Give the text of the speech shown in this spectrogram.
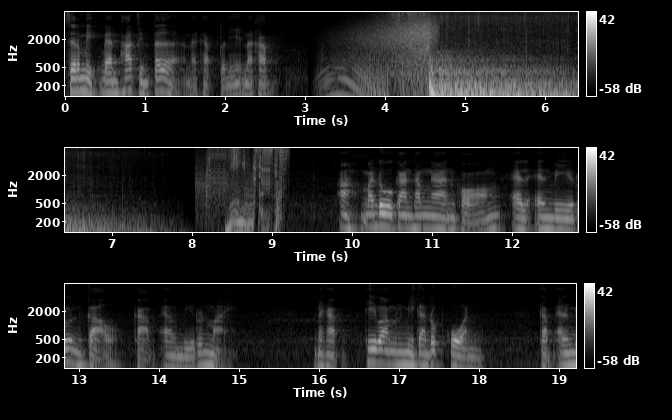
เซรามิกแบนด์พาสฟิลเตอร์นะครับตัวนี้นะครับ อะมาดูการทำงานของ LNB รุ่นเก่ากับ LNB รุ่นใหม่นะครับที่ว่ามันมีการรบกวนกับ LNB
